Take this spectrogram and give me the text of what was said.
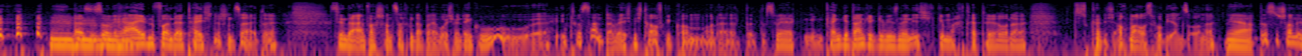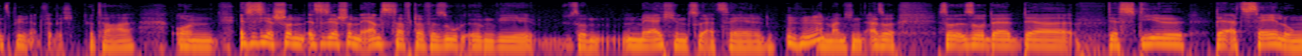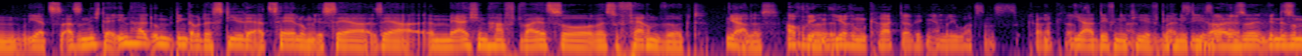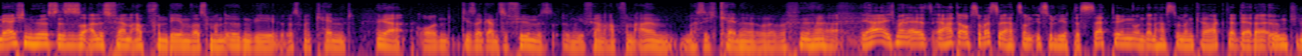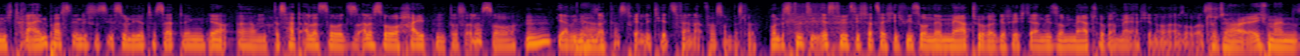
Mhm. also so rein von der technischen Seite sind da einfach schon Sachen dabei, wo ich mir denke, uh, interessant, da wäre ich nicht drauf gekommen oder das wäre kein Gedanke gewesen, den ich gemacht hätte oder das könnte ich auch mal ausprobieren, so, ne? Ja. Das ist schon inspirierend, finde ich. Total. Und es ist ja schon, es ist ja schon ein ernsthafter Versuch, irgendwie so ein Märchen zu erzählen mhm. an manchen. Also so, so der, der, der Stil der Erzählung jetzt, also nicht der Inhalt unbedingt, aber der Stil der Erzählung ist sehr, sehr äh, märchenhaft, weil es so, weil es so fern wirkt Ja, alles. Auch wegen Also, ihrem Charakter, wegen Emily Watsons Charakter. Ja, definitiv, sie definitiv. so also, wenn du so Märchen hörst, das ist so alles fernab von dem, was man irgendwie, was man kennt. Ja. Und dieser ganze Film ist irgendwie fernab von allem, was ich kenne oder was. Ja, Ja, ich meine, er, er hat auch so, weißt du, er hat so ein isoliertes Setting und dann hast du einen Charakter, der da irgendwie nicht reinpasst in dieses isolierte Setting. ja. Ähm, das hat alles so, das ist alles so heightened, das ist alles so, Mhm. ja, wie du Ja. gesagt hast, realitätsfern einfach so ein bisschen. Und es fühlt sich, es fühlt sich tatsächlich wie so eine Märtyrergeschichte an, wie so ein Märtyrermärchen oder sowas. Total. Ich meine,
